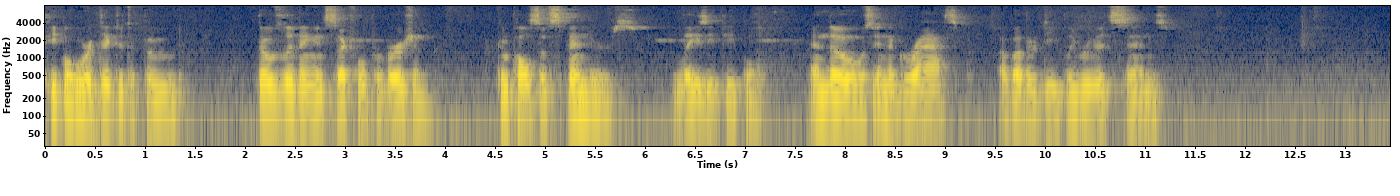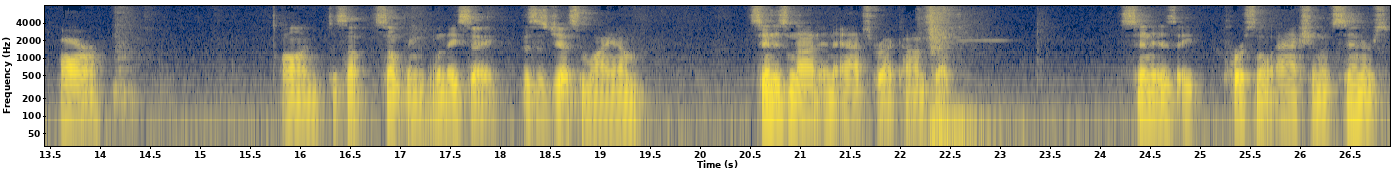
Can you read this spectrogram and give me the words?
People who are addicted to food, those living in sexual perversion, compulsive spenders, lazy people, and those in the grasp of other deeply rooted sins are on to some, something when they say, This is just who I am. Sin is not an abstract concept, sin is a personal action of sinners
